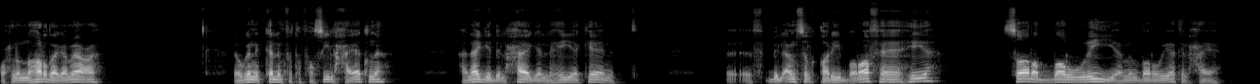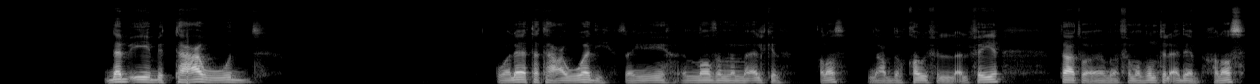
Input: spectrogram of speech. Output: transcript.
وإحنا النهاردة يا جماعة لو جينا نتكلم في تفاصيل حياتنا هنجد الحاجة اللي هي كانت بالأمس القريب. رفاهية صارت ضرورية من ضروريات الحياة. ده بإيه؟ بالتعود. ولا تتعودي زي إيه؟ الناظم لما قال كده. خلاص؟ ابن عبد القوي في الألفية بتاعته في منظومة الآداب. خلاص؟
